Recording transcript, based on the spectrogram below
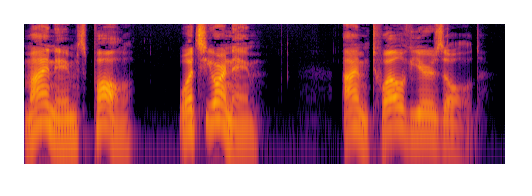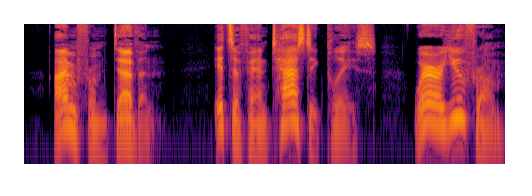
my name's Paul. What's your name? I'm 12 years old. I'm from Devon. It's a fantastic place. Where are you from?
